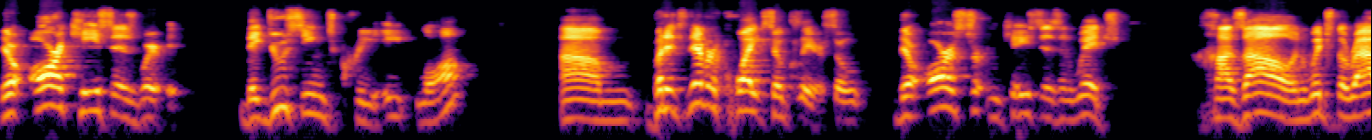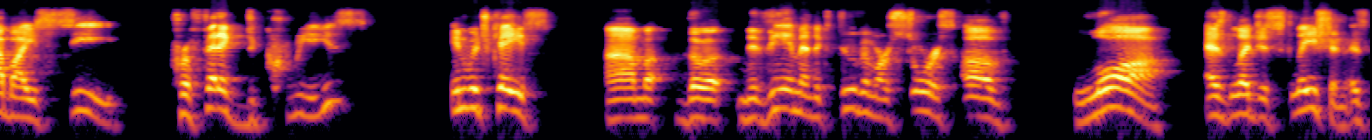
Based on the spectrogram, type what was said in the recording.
There are cases where they do seem to create law, um, but it's never quite so clear. So there are certain cases in which Chazal, in which the rabbis see prophetic decrees, in which case um, the Nevi'im and the Ketuvim are source of law as legislation, as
